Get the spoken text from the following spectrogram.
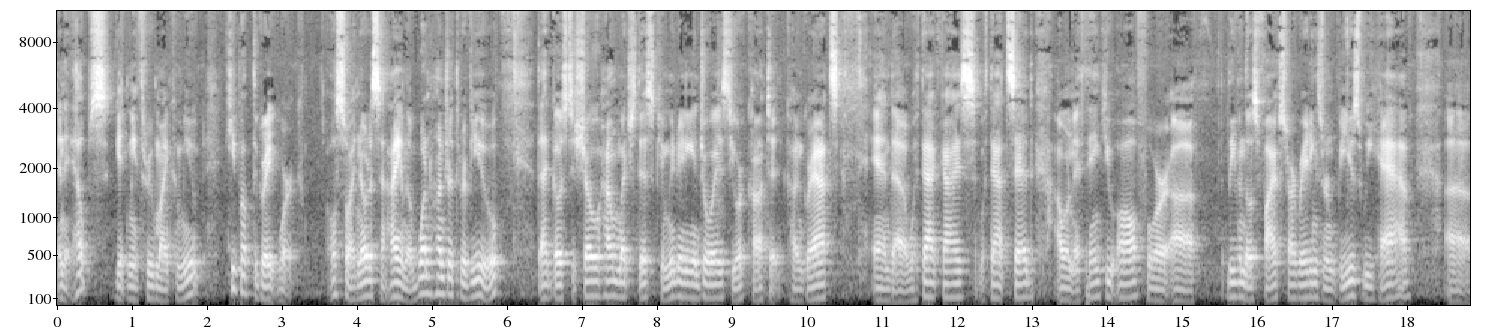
and it helps get me through my commute. Keep up the great work. Also, I notice that I am the 100th review. That goes to show how much this community enjoys your content. Congrats. And uh, with that, guys, with that said, I want to thank you all for uh, leaving those five star ratings and reviews. We have uh,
